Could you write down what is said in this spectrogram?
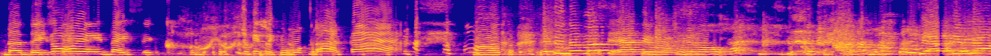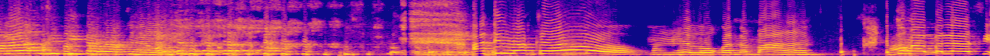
Dadissect. Ikaw kaya i-dissect ko. Mo ka ka. Ito na ba si Ate Raquel? si Ate Raquel o si Tita Raquel? Ate Raquel! Hello ka naman. Ito nga pala si...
